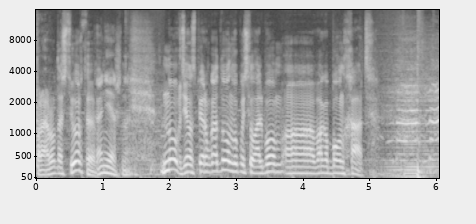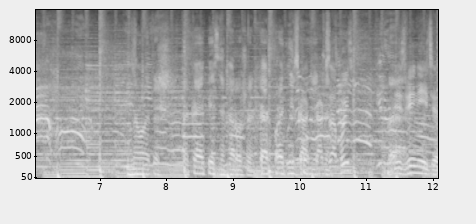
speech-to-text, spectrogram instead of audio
Про Рода Стюарта? Конечно. Ну, в 91 году он выпустил альбом э, Vagabond Heart. Ну, это ж такая песня хорошая. Как про это не Как, как забыть? Извините.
